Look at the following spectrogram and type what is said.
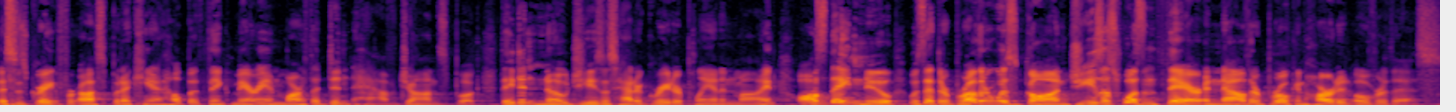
this is great for us, but I can't help but think Mary and Martha didn't have John's book. They didn't know Jesus had a greater plan in mind. All they knew was that their brother was gone, Jesus wasn't there, and now they're brokenhearted over this.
